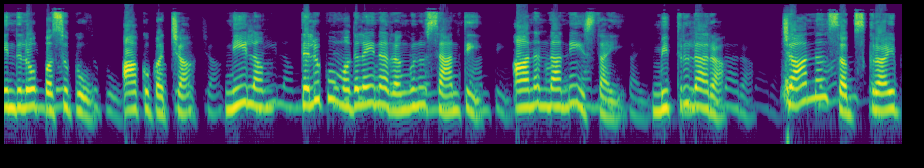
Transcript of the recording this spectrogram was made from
ఇందులో పసుపు ఆకుపచ్చ నీలం తెలుపు మొదలైన రంగులు శాంతి ఆనందాన్ని ఇస్తాయి. మిత్రులారా ఛానల్ సబ్స్క్రైబ్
